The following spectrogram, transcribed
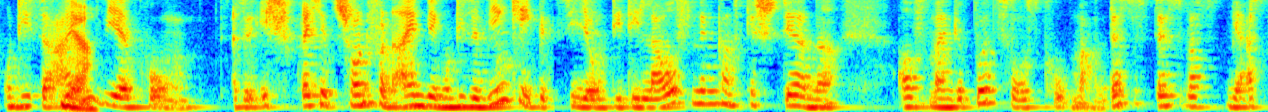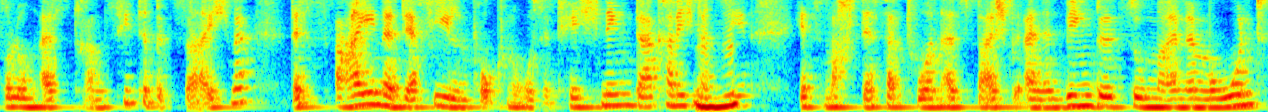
Und diese Einwirkung, ja. also ich spreche jetzt schon von Einwirkung, diese Winkelbeziehung, die die laufenden Gestirne auf mein Geburtshoroskop machen. Das ist das, was wir Astrologen als Transite bezeichnen. Das ist eine der vielen Prognosetechniken. Da kann ich dann mhm. sehen, jetzt macht der Saturn als Beispiel einen Winkel zu meinem Mond.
